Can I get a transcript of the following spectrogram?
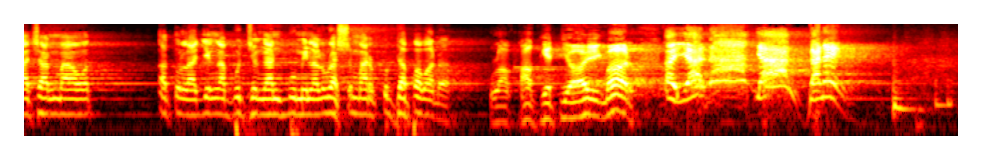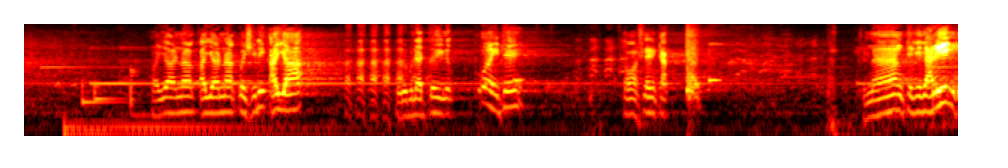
acan maot. Atuh lajeng ngabujengan bumi lalurah Semar kudapawana ulah kaget ya Iqbal ayana jang ganeng. Ayana ayana geus sidik aya udah benda teuing kumaha teh. Tawas lain kak. Tenang tege garing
